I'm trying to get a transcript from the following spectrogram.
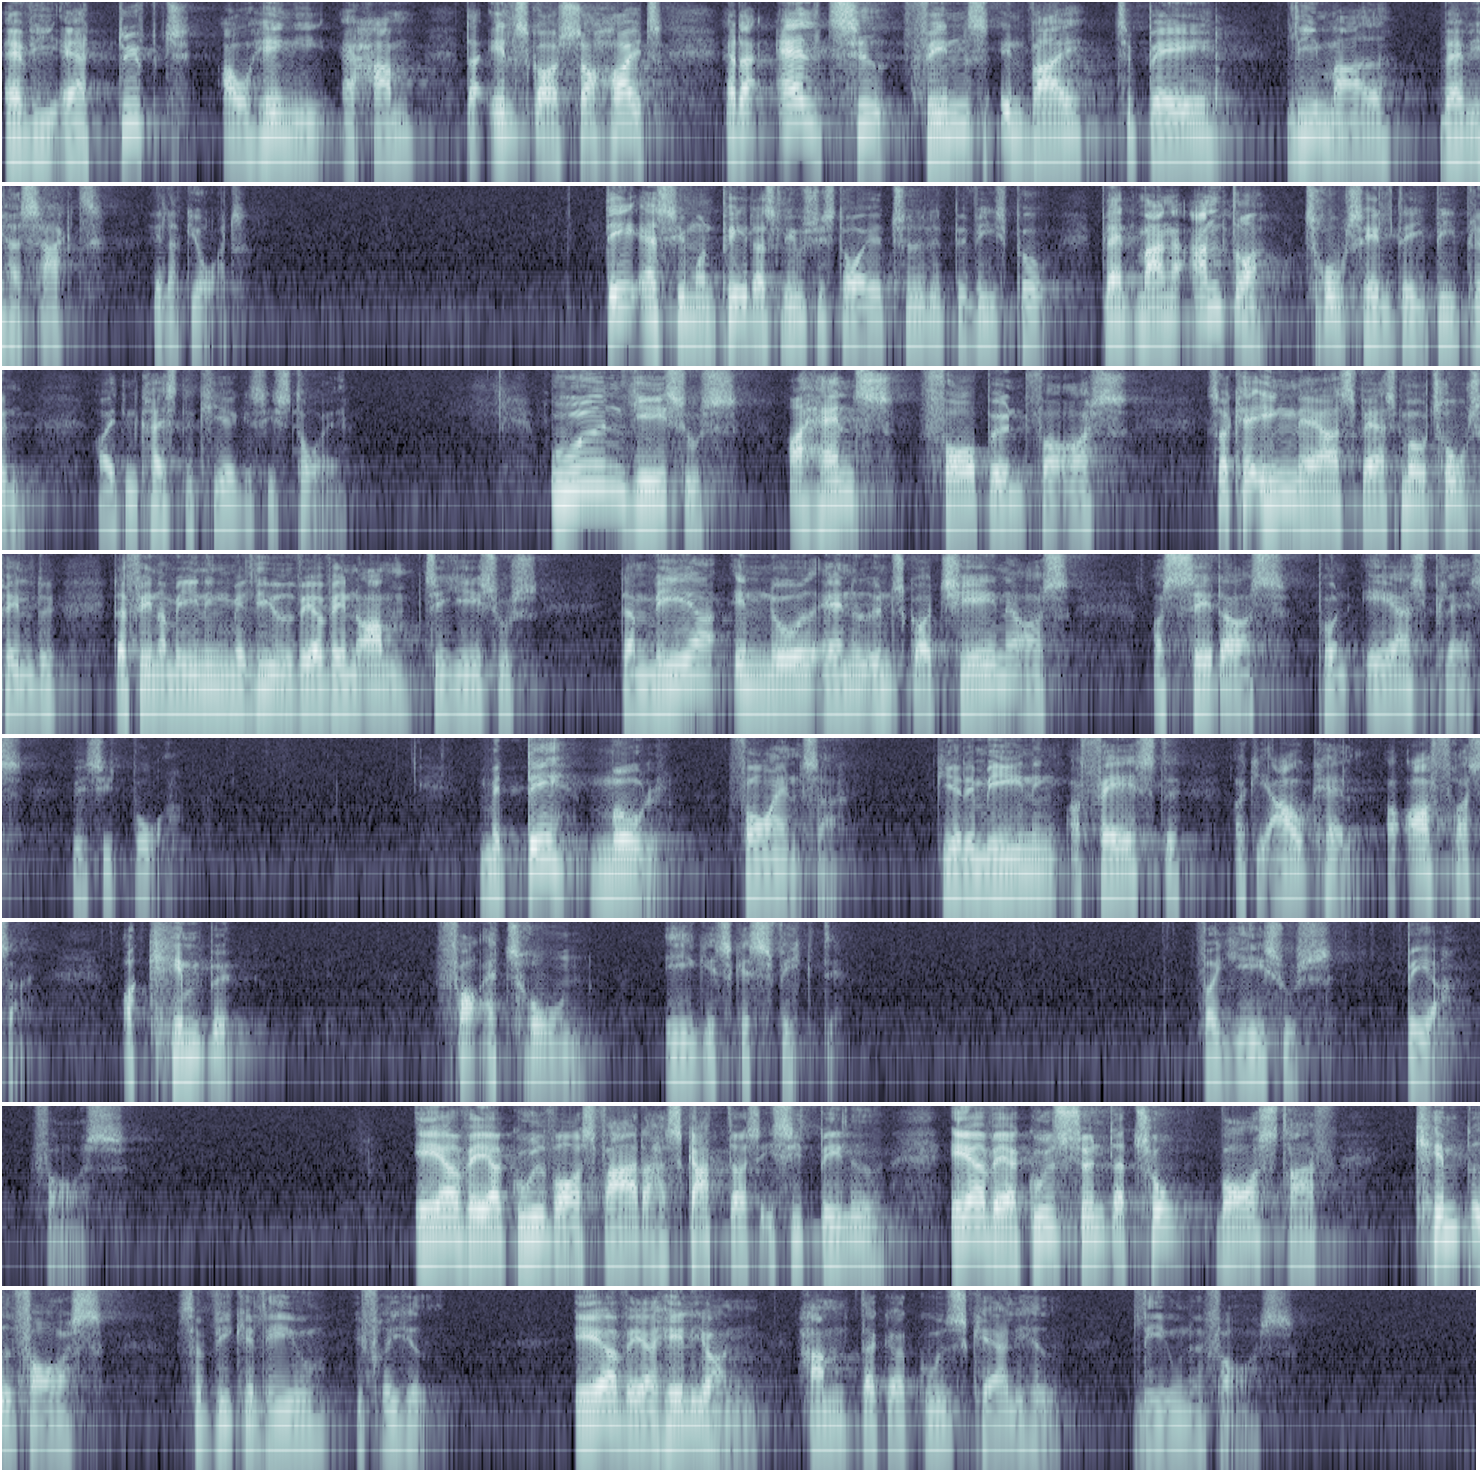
at vi er dybt afhængige af ham, der elsker os så højt, at der altid findes en vej tilbage, lige meget hvad vi har sagt eller gjort. Det er Simon Peters livshistorie et tydeligt bevis på, blandt mange andre troshelte i Bibelen og i den kristne kirkes historie. Uden Jesus og hans forbøn for os, så kan ingen af os være små troshelte, der finder mening med livet ved at vende om til Jesus, der mere end noget andet ønsker at tjene os og sætte os på en æresplads ved sit bord. Med det mål foran sig, giver det mening at faste og give afkald og ofre sig og kæmpe for at troen ikke skal svigte. For Jesus beder for os. Ære være Gud, vores far, der har skabt os i sit billede. Ære være Guds søn, der tog vores straf, kæmpede for os, så vi kan leve i frihed. Ære være Helligånden, ham der gør Guds kærlighed levende for os.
